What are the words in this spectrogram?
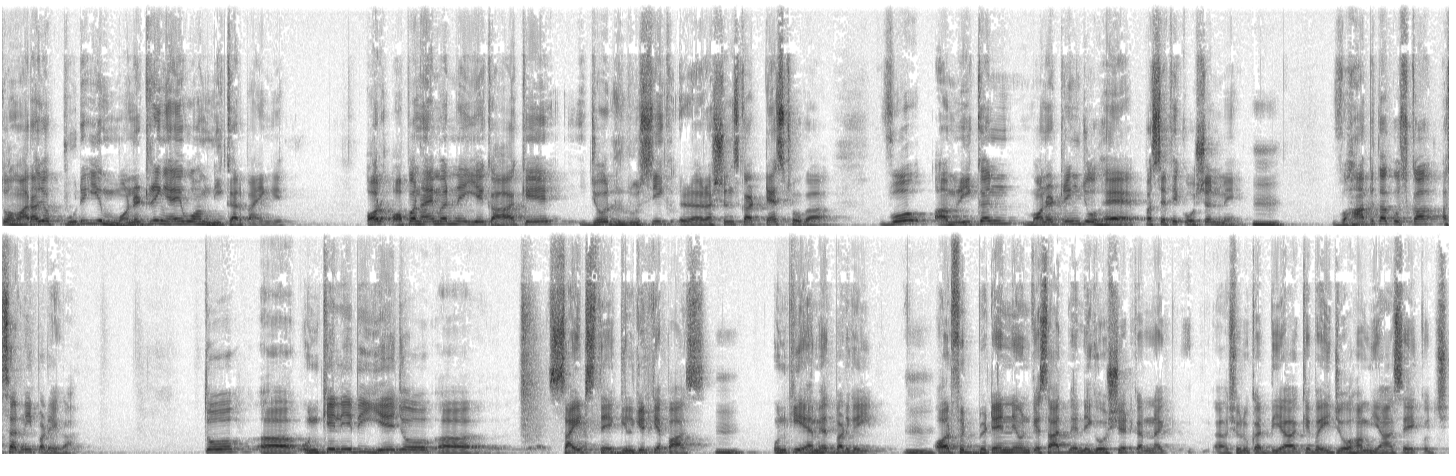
तो हमारा जो पूरी ये मॉनिटरिंग है वो हम नहीं कर पाएँगे। और ओपनहाइमर ने ये कहा कि जो रूसी रशियंस का टेस्ट होगा वो अमेरिकन मॉनिटरिंग जो है पैसिफिक ओशन में हम्म। वहाँ पे तक उसका असर नहीं पड़ेगा। तो अ, उनके लिए भी ये जो साइट्स थे गिलगिट के पास हम्म। उनकी अहमियत बढ़ गई। और फिर ब्रिटेन ने उनके साथ में निगोशिएट करना शुरू कर दिया कि भाई जो हम यहाँ से कुछ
